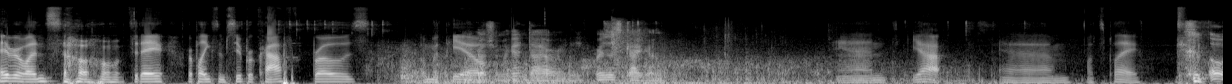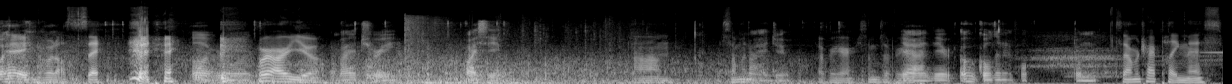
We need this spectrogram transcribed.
Hey everyone, so today we're playing some Super Craft Bros. I'm with Oh my Pio, gosh, am I gonna die already? Where's this guy go? and yeah, um, let's play. oh, I hey. don't know what else to say. Hello, everyone. Where are you? I'm by a tree. Oh, I see you. Um, someone behind you. over here. Someone's over here. Yeah, here. they're. Oh, golden apple. Boom. So I'm gonna try playing this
